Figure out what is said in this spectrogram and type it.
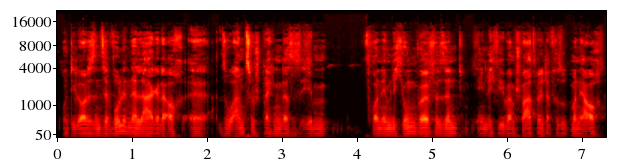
Und die Leute sind sehr wohl in der Lage, da auch äh, so anzusprechen, dass es eben vornehmlich Jungwölfe sind, ähnlich wie beim Schwarzwild. Da versucht man ja auch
